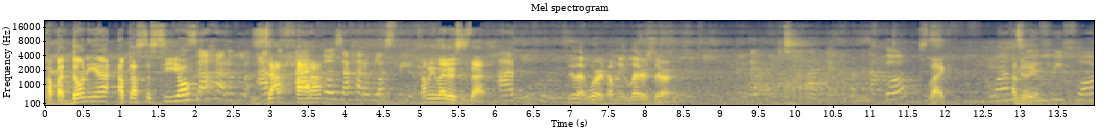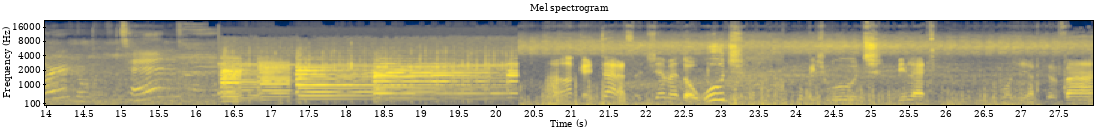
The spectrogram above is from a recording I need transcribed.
Papadonia aplastacio. Zahara. How many letters is that? Look at that word. How many letters there are? It's like One, a million. Two, three, four, ten. Ok, teraz jedziemy do Łódź. Kupić Łódź bilet. Może jak dwa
